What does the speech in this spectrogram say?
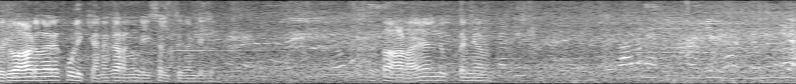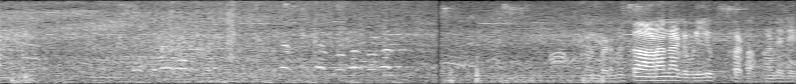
ഒരുപാട് പേരെ കുളിക്കാനൊക്കെ ഇറങ്ങുന്നുണ്ട് ഈ സ്ഥലത്ത് കണ്ടില്ലേ? കാണാൻ നല്ല ലുക്ക് തന്നെയാണ്. ഇവിടുന്ന് കാണാൻ അടിപൊളി ലുക്ക് കേട്ടോ കണ്ടില്ലേ?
